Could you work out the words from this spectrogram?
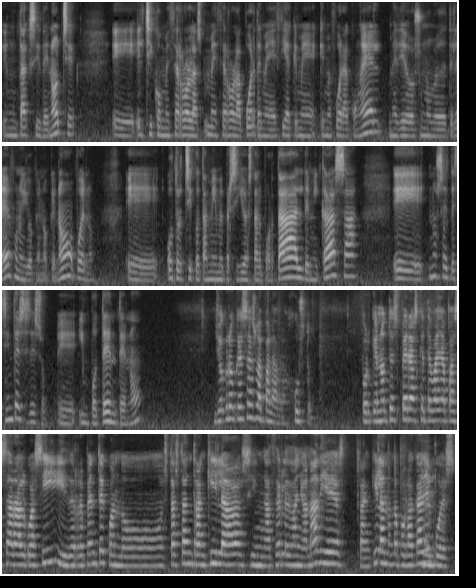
en un taxi de noche, eh, el chico me cerró, las, me cerró la puerta y me decía que me, que me fuera con él, me dio su número de teléfono y yo que no, que no. Bueno, eh, otro chico también me persiguió hasta el portal de mi casa. Eh, no sé, te sientes eso, eh, impotente, ¿no? Yo creo que esa es la palabra, justo. Porque no te esperas que te vaya a pasar algo así y de repente cuando estás tan tranquila, sin hacerle daño a nadie, tranquila andando por la calle, mm. pues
